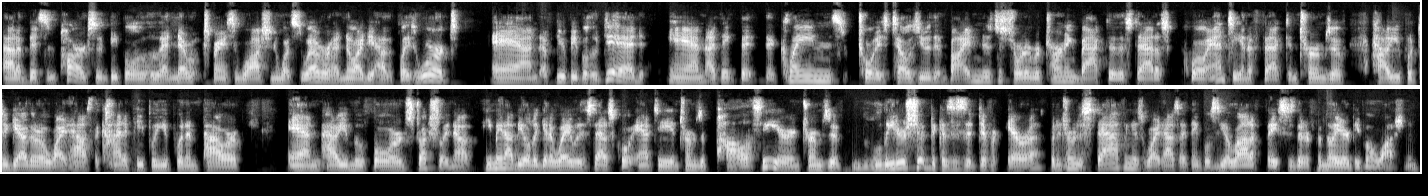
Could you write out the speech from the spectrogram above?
out of bits and parts, and people who had never experienced in Washington whatsoever had no idea how the place worked, and a few people who did. And I think that, that Klain's choice tells you that Biden is just sort of returning back to the status quo ante, in effect, in terms of how you put together a White House, the kind of people you put in power, and how you move forward structurally. Now, he may not be able to get away with status quo ante in terms of policy or in terms of leadership because this is a different era. But in terms of staffing his White House, I think we'll see a lot of faces that are familiar to people in Washington.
